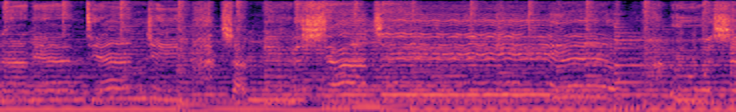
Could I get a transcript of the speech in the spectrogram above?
那年天气，蝉鸣的夏季。我想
